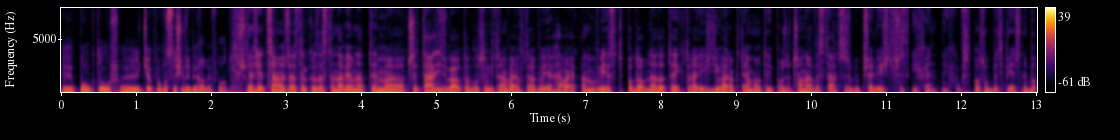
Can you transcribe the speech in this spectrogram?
e, punktów, e, gdzie po prostu się wybieramy w podróż. Ja się cały czas tylko zastanawiam nad tym, e, czy ta liczba autobusów i tramwajów, która wyjechała, jak pan mówi, jest podobna do tej, która jeździła rok temu o tej porze. Czy ona wystarczy, żeby przewieźć wszystkich chętnych w sposób bezpieczny? Bo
